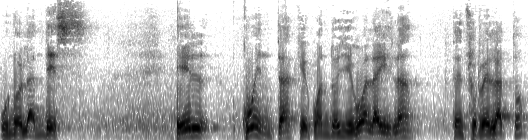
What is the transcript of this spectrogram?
un holandés. Él cuenta que cuando llegó a la isla, en su relato,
